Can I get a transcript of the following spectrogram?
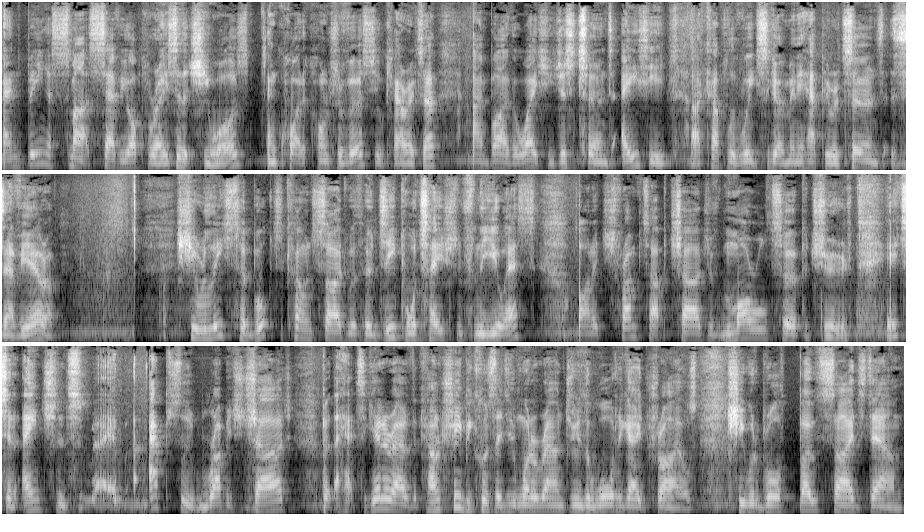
And being a smart, savvy operator that she was, and quite a controversial character, and by the way, she just turned 80 a couple of weeks ago. Many happy returns, Xaviera. She released her book to coincide with her deportation from the US on a trumped up charge of moral turpitude. It's an ancient, absolute rubbish charge, but they had to get her out of the country because they didn't want her around during the Watergate trials. She would have brought both sides down.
